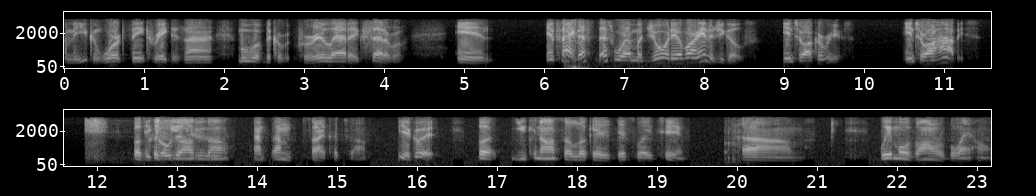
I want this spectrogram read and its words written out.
I mean, you can work, think, create, design, move up the career ladder, etc. And in fact, that's that's where a majority of our energy goes into our careers, into our hobbies. But It could goes you into- also? I'm, I'm sorry, cut you off. Yeah, go ahead. But you can also look at it this way too. Um, we're more vulnerable at home.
